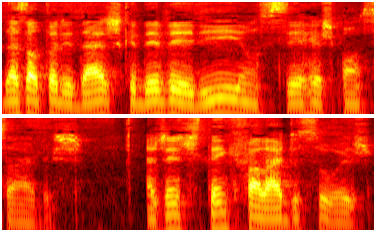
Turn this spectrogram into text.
das autoridades que deveriam ser responsáveis. A gente tem que falar disso hoje,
